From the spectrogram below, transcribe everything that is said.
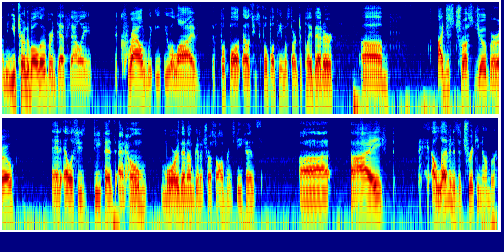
I mean, you turn the ball over in Death Valley, the crowd will eat you alive. The football LSU's football team will start to play better. Um, I just trust Joe Burrow and LSU's defense at home more than I'm going to trust Auburn's defense. Uh, I 11 is a tricky number.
